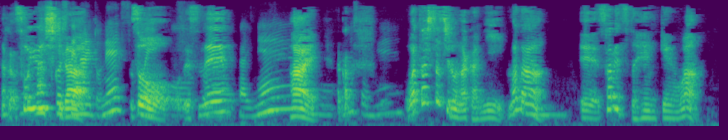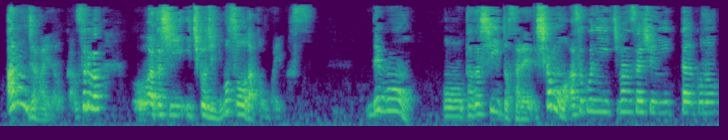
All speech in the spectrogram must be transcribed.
なんかそういう意識がね。そうですね。ね。はいありましたよね。私たちの中にまだ、えー差別と偏見はあるんじゃないだろうか。それは私一個人にもそうだと思います。でも、お正しいとされ、しかもあそこに一番最初に行ったこの、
